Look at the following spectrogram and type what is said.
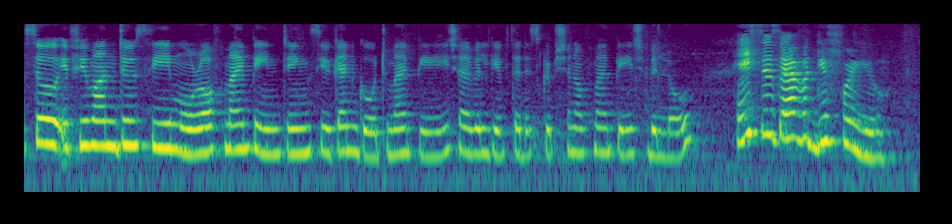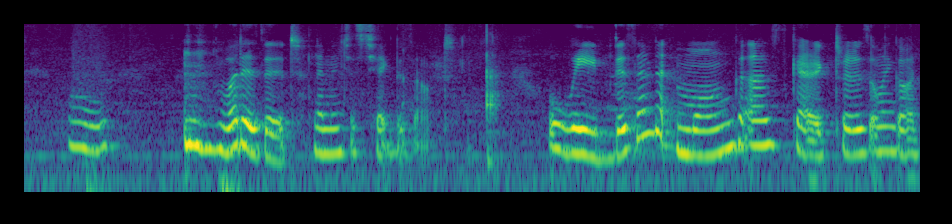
So if you want to see more of my paintings you can go to my page. I will give the description of my page below. Hey sis, I have a gift for you. oh what is it? Let me just check this out. Oh wait these are the among us characters. Oh my god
